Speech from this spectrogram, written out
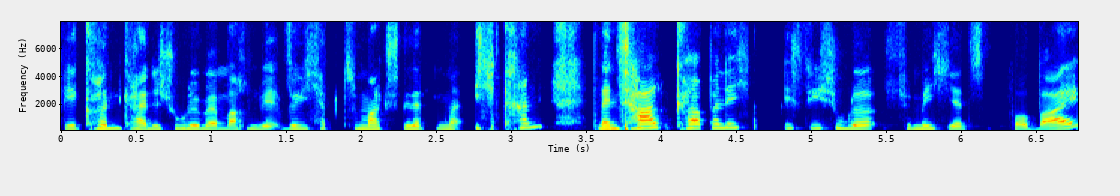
Wir können keine Schule mehr machen. Wir, wirklich, ich habe zu Max gesagt, ich kann mental, körperlich ist die Schule für mich jetzt vorbei.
